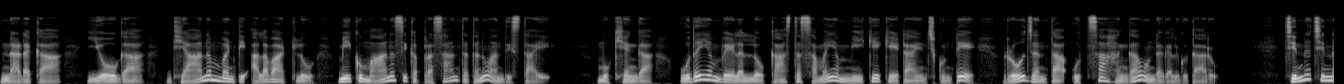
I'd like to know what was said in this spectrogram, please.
నడక యోగా ధ్యానం వంటి అలవాట్లు మీకు మానసిక ప్రశాంతతను అందిస్తాయి. ముఖ్యంగా ఉదయం వేళల్లో కాస్త సమయం మీకే కేటాయించుకుంటే రోజంతా ఉత్సాహంగా ఉండగలుగుతారు. చిన్న చిన్న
